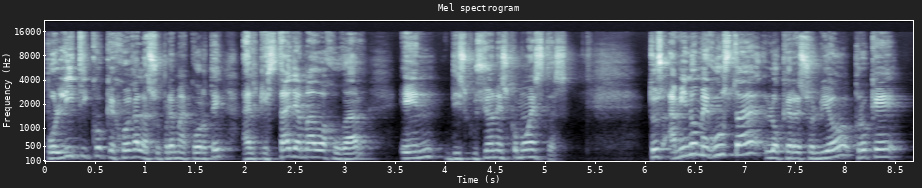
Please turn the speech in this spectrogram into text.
político que juega la Suprema Corte al que está llamado a jugar en discusiones como estas. Entonces, a mí no me gusta lo que resolvió. Creo que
